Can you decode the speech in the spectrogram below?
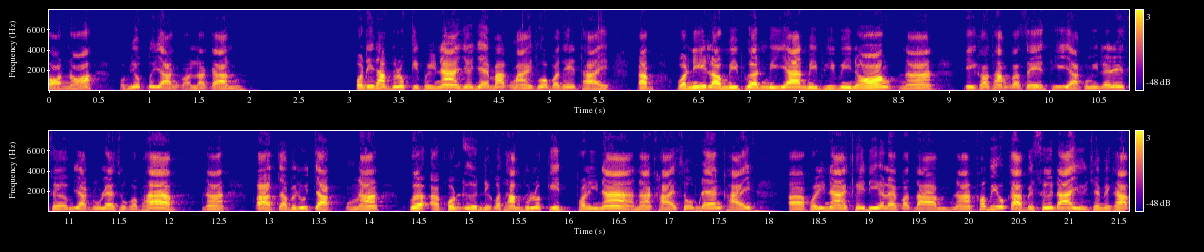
ก่อนเนาะผมยกตัวอย่างก่อนละกัน คนที่ทำธุรกิจพลีน่าเยอะแยะมากมายทั่วประเทศไทยครับ วันนี้เรามีเพื่อนมีญาติมีพี่มีน้องนะ ที่เขาทำเกษตรที่อยากมีรายได้เสริม อยากดูแลสุขภาพนะ ก็อาจจะไปรู้จักนะ เพื่อคนอื่นที่ก็ทำธุรกิจพอลีน่านะขายโสมแดงขายพอลีน่าเคดีอะไรก็ตามนะเขามีโอกาสไปซื้อได้อยู่ใช่ไหมครับ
